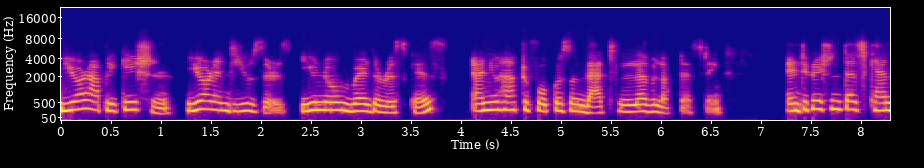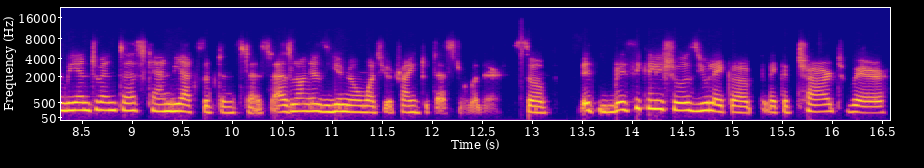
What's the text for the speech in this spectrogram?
Your application, your end users, you know where the risk is, and you have to focus on that level of testing. Integration test can be end-to-end test, can be acceptance test, as long as you know what you're trying to test over there. So it basically shows you like a like a chart where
